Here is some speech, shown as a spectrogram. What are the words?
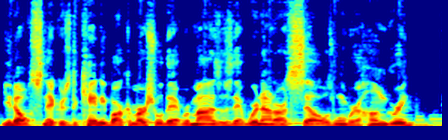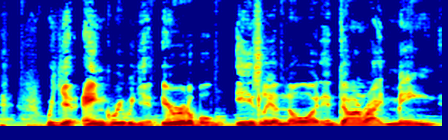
You know, Snickers, the candy bar commercial that reminds us that we're not ourselves when we're hungry. we get angry, we get irritable, easily annoyed, and downright mean.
